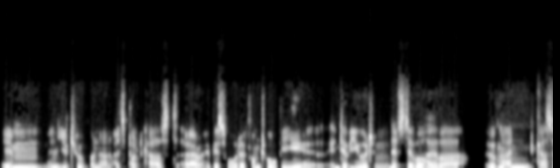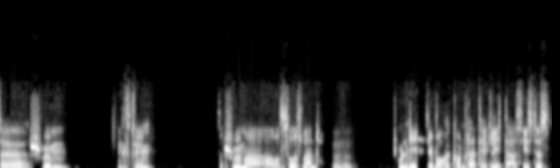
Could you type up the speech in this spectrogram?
im, in YouTube und als Podcast-Episode vom Tobi interviewt. Mhm. Letzte Woche war irgendein krasser Schwimm, extrem Schwimmer aus Russland. Mhm. Und diese Woche kommt tatsächlich, da siehst du es,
